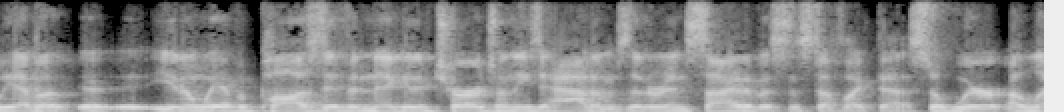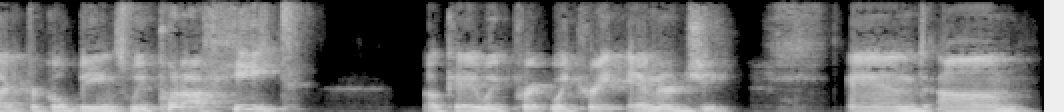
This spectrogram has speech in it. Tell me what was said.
We have a, uh, you know, we have a positive and negative charge on these atoms that are inside of us and stuff like that. So we're electrical beings. We put off heat. Okay, we we create energy, and um,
